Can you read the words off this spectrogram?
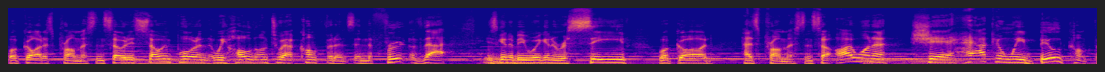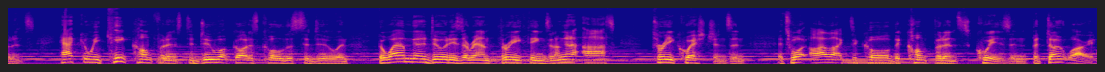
what God has promised. And so it is so important that we hold on to our confidence. And the fruit of that is going to be we're going to receive what God has promised. And so I want to share how can we build confidence? How can we keep confidence to do what God has called us to do? And the way I'm going to do it is around three things. And I'm going to ask three questions. And it's what I like to call the confidence quiz. And but don't worry,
